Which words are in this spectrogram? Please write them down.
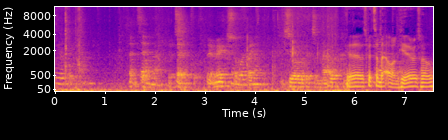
real one? It's, it's, it's, it makes stuff you see all the bits of metal. Yeah, there's bits of metal on here as well.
